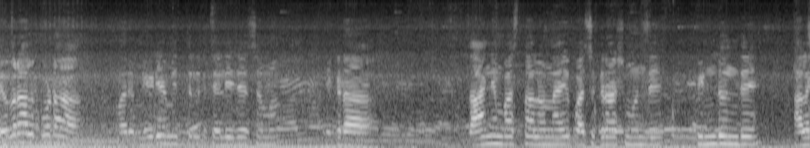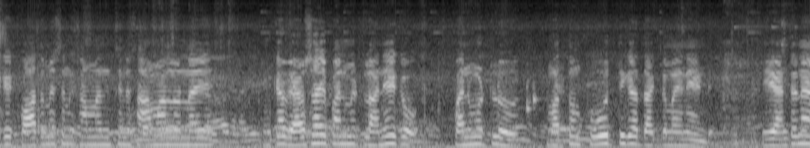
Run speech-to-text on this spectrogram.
వివరాలు కూడా మరి మీడియా మిత్రులకు తెలియజేసాము ఇక్కడ ధాన్యం బస్తాలు ఉన్నాయి పశుగ్రాసం ఉంది పిండి ఉంది అలాగే కోత మిషన్కి సంబంధించిన సామాన్లు ఉన్నాయి. ఇంకా వ్యవసాయ పనిముట్లు అనేక పనిముట్లు మొత్తం పూర్తిగా దగ్ధమైనాయండి. ఈ వెంటనే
